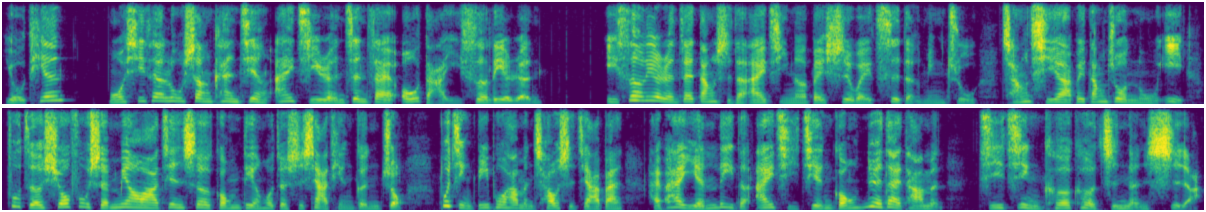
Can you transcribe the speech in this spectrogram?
有天，摩西在路上看见埃及人正在殴打以色列人。以色列人在当时的埃及呢，被视为次等民族，长期啊被当作奴役，负责修复神庙啊、建设宫殿或者是下田耕种。不仅逼迫他们超时加班，还派严厉的埃及监工虐待他们，极尽苛刻之能事啊！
